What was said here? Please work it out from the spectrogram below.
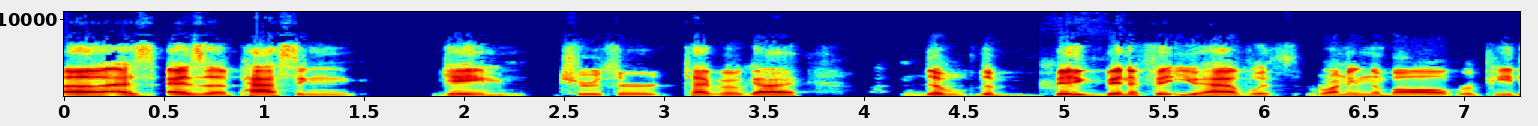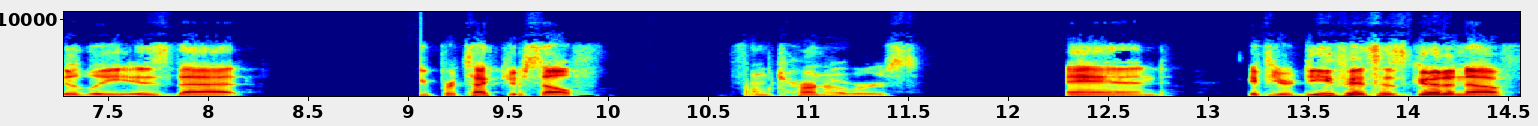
uh, as as a passing game truther type of guy, the the big benefit you have with running the ball repeatedly is that you protect yourself from turnovers, and if your defense is good enough,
